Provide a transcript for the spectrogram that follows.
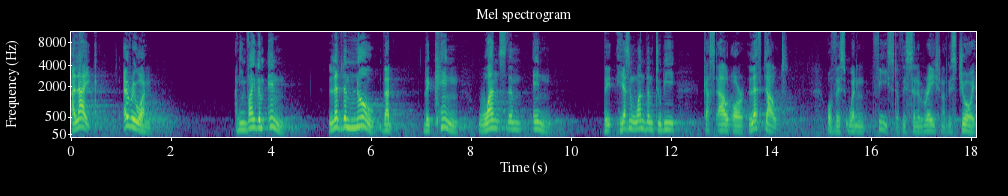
alike, everyone, and invite them in. Let them know that the king wants them in. he doesn't want them to be cast out or left out of this wedding feast, of this celebration, of this joy.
